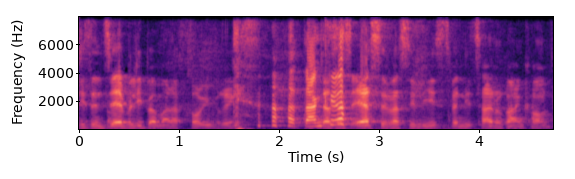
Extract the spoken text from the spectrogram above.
Die sind sehr beliebt bei meiner Frau übrigens. Danke. Das ist das Erste, was sie liest, wenn die Zeitung reinkommt.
